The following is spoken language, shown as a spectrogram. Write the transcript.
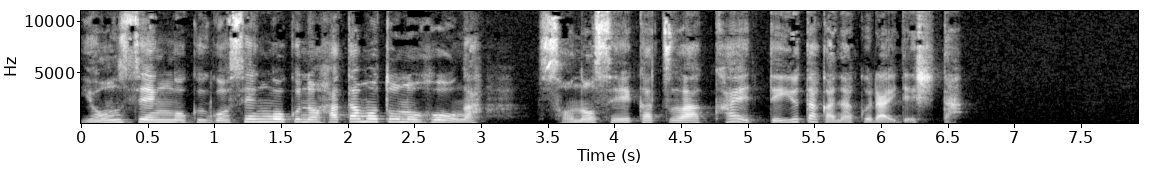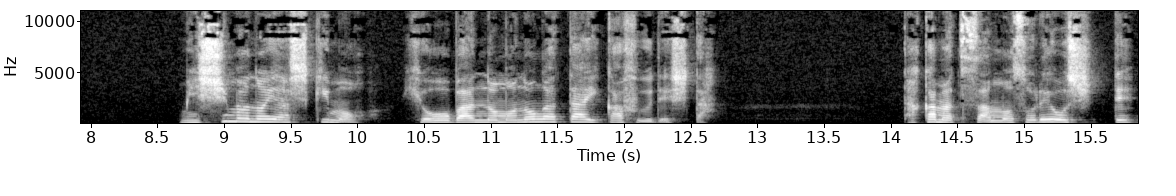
四千石五千石の旗本の方がその生活はかえって豊かなくらいでした。三島の屋敷も評判の物語家風でした。高松さんもそれを知って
